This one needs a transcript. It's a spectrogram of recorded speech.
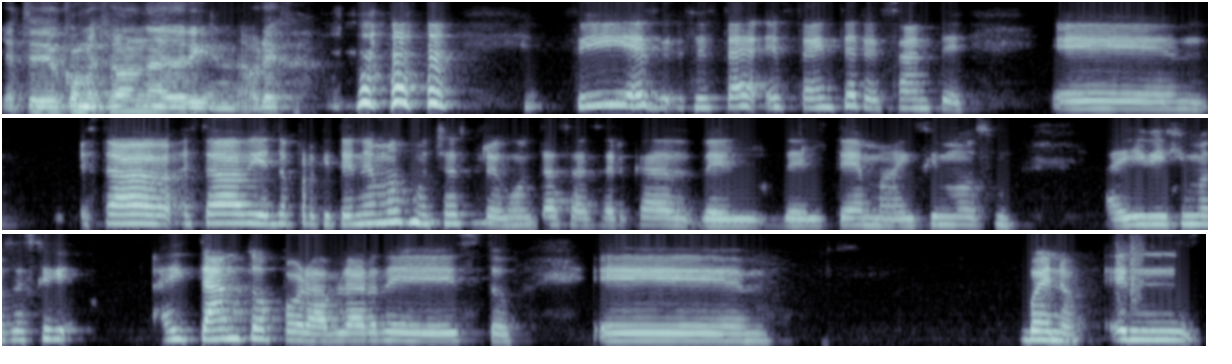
Ya te dio comezón, Adri, en la oreja. sí, está, está, interesante. Eh, estaba, estaba, viendo, porque tenemos muchas preguntas acerca del, del, tema. Hicimos, ahí dijimos, es que hay tanto por hablar de esto. Eh, bueno, en,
